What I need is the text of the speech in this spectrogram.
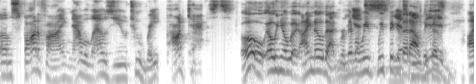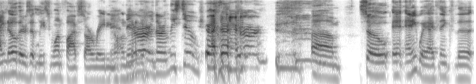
um, Spotify now allows you to rate podcasts. Oh, oh, you know, I know that. Remember, yes, we we figured yes, that out because I know there's at least one five star rating. Yeah, on there are there are at least two. um so anyway, I think that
